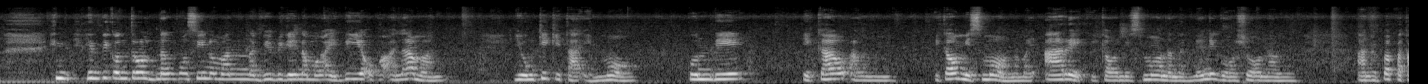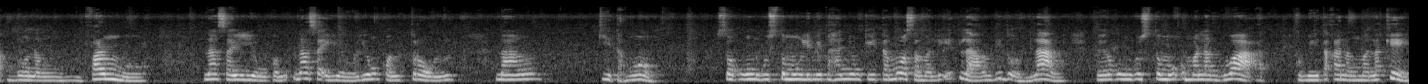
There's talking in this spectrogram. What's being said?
hindi controlled ng kung sino man nagbibigay ng mga idea o kaalaman yung kikitain mo. Kundi, ikaw ang ikaw mismo na may-ari, ikaw mismo na nagnenegosyo ng ah, nagpapatakbo ng farm mo, nasa iyo yung nasa iyo yung control ng kita mo. So kung gusto mong limitahan yung kita mo sa maliit lang, di doon lang. Pero kung gusto mong umalagwa at kumita ka ng malaki,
